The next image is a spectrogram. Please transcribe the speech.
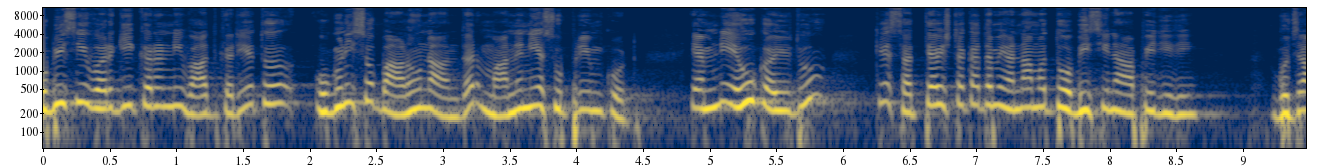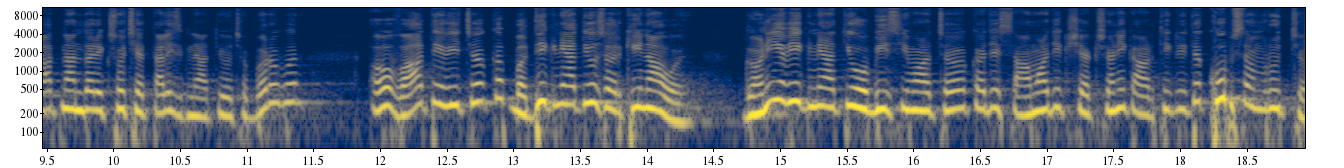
ઓબીસી વર્ગીકરણની વાત કરીએ તો ઓગણીસો બાણુંના અંદર માનનીય સુપ્રીમ કોર્ટ એમને એવું કહ્યું હતું કે સત્યાવીસ ટકા તમે અનામત તો ઓબીસીને આપી દીધી. ગુજરાતના અંદર એકસો છેતાલીસ જ્ઞાતિઓ છે, બરાબર? હવે વાત એવી છે કે બધી જ્ઞાતિઓ સરખી ના હોય. ઘણી એવી જ્ઞાતિઓ ઓબીસીમાં છે કે જે સામાજિક, શૈક્ષણિક, આર્થિક રીતે ખૂબ સમૃદ્ધ છે.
